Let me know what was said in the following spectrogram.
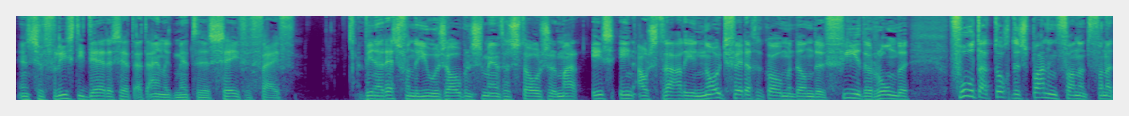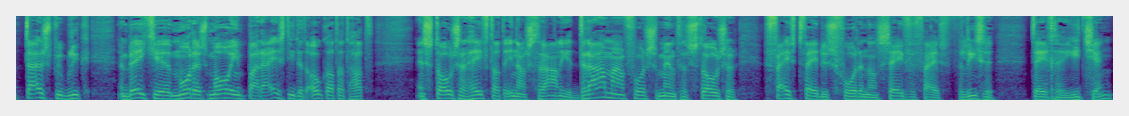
En ze verliest die derde set uiteindelijk met uh, 7-5. Winnares van de US Open, Samantha Stozer, maar is in Australië nooit verder gekomen dan de vierde ronde. Voelt daar toch de spanning van het, van het thuispubliek. Een beetje Morris Mo in Parijs, die dat ook altijd had. En Stozer heeft dat in Australië. Drama voor Samantha Stozer. 5-2 dus voor en dan 7-5 verliezen tegen Yi Cheng.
